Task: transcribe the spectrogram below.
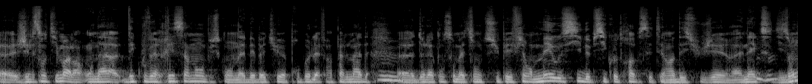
euh, j'ai le sentiment. Alors on a découvert récemment puisqu'on a débattu à propos de l'affaire Palmade mhm. de la consommation de stupéfiants, mais aussi de psychotropes. C'était un des sujets annexes, mhm. disons.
